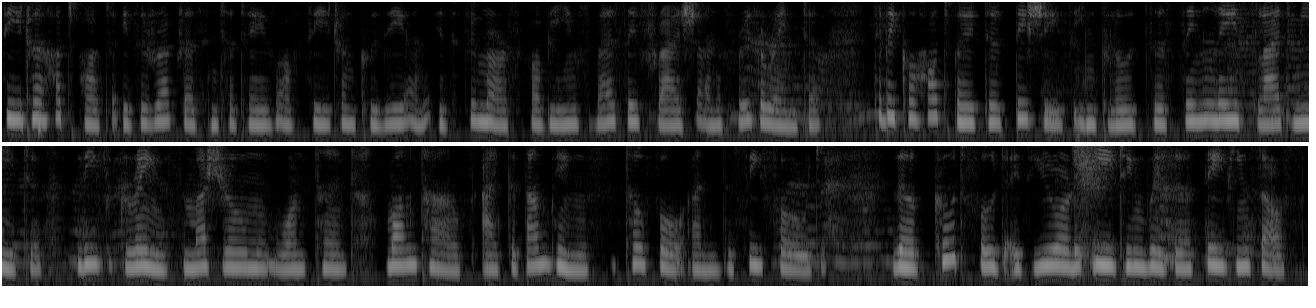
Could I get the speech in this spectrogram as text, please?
Sichuan hot pot is representative of Sichuan cuisine and is famous for being spicy, fresh, and fragrant. Typical hot pot dishes include thinly sliced meat, leaf greens, mushroom wonton, wontons, egg dumplings, tofu, and seafood. The cold food is usually eaten with a dipping sauce.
